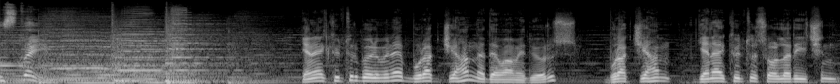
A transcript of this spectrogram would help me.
ustayım. Genel kültür bölümüne Burak Cihan'la devam ediyoruz. Burak Cihan genel kültür soruları için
